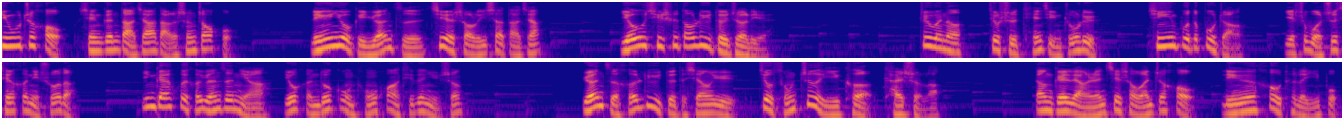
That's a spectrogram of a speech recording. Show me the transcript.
进屋之后，先跟大家打了声招呼，林恩又给原子介绍了一下大家，尤其是到绿队这里。这位呢，就是田井中绿，青音部的部长，也是我之前和你说的，应该会和原子你啊有很多共同话题的女生。原子和绿队的相遇就从这一刻开始了。当给两人介绍完之后，林恩后退了一步。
